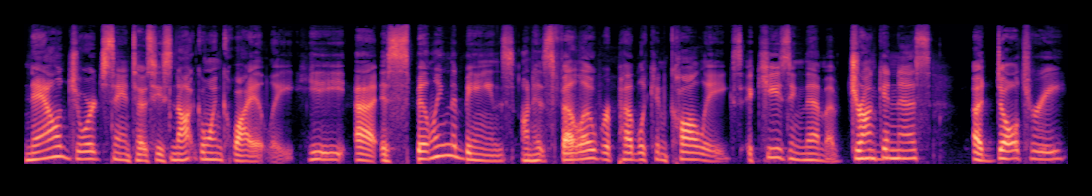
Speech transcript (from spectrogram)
now George Santos, he's not going quietly. He uh, is spilling the beans on his fellow Republican colleagues, accusing them of drunkenness, adultery,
